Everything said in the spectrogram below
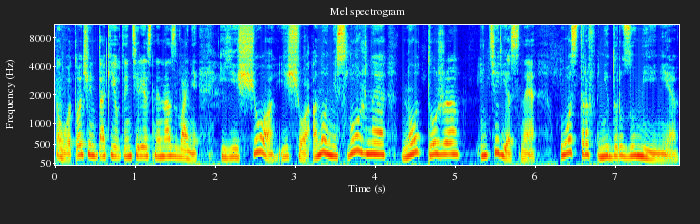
Вот. Очень такие вот интересные названия. И еще еще, оно несложное, но тоже интересное. Остров недоразумения.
